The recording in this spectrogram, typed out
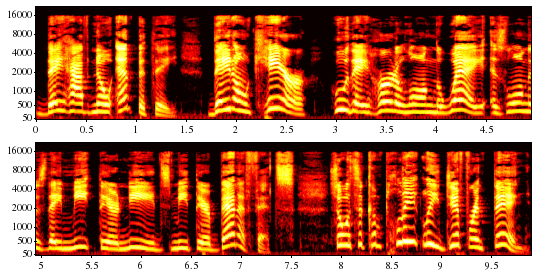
they have no empathy. They don't care who they hurt along the way as long as they meet their needs, meet their benefits. So it's a completely different thing.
